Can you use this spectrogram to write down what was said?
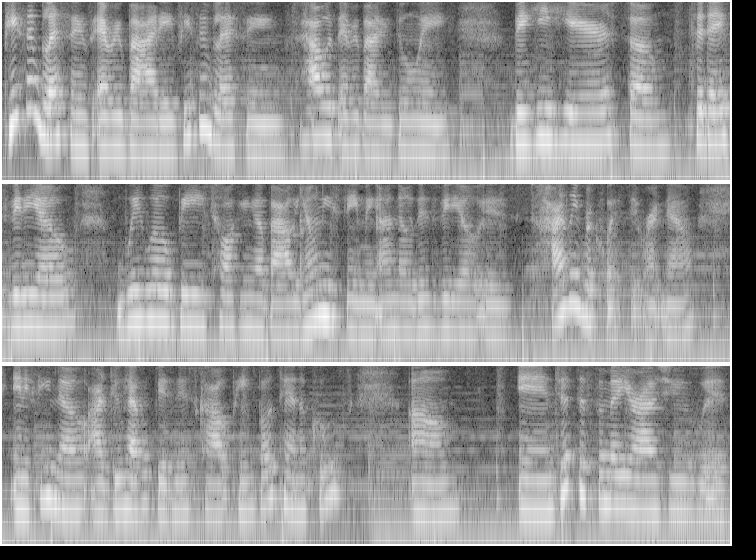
Peace and blessings, everybody. Peace and blessings. How is everybody doing? Biggy here. So today's video, we will be talking about yoni steaming. I know this video is highly requested right now. And if you know, I do have a business called Pync Botanicals. Um, and just to familiarize you with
